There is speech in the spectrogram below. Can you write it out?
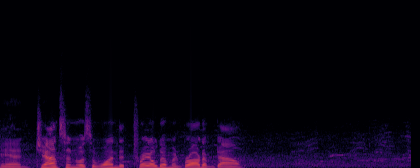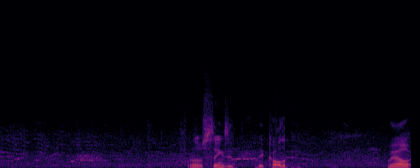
And Johnson was the one that trailed him and brought him down. It's one of those things that they call the Well,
